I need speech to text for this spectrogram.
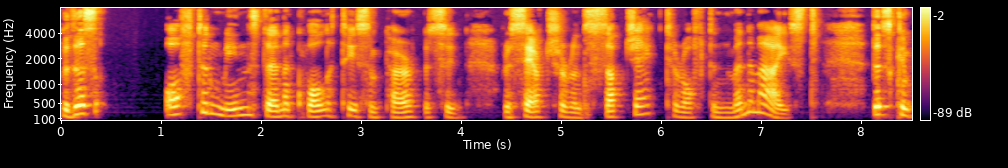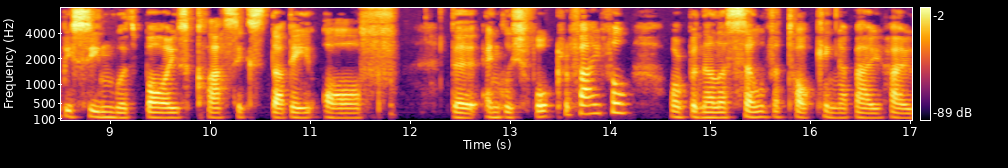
but this often means the inequalities and power between researcher and subject are often minimised. This can be seen with Boyes' classic study of the English folk revival, or Bonilla Silva talking about how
